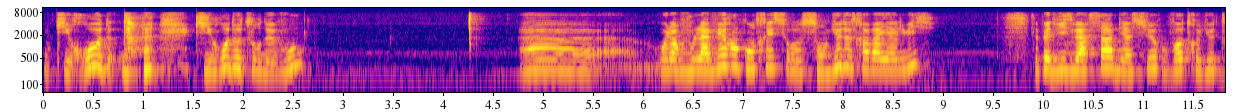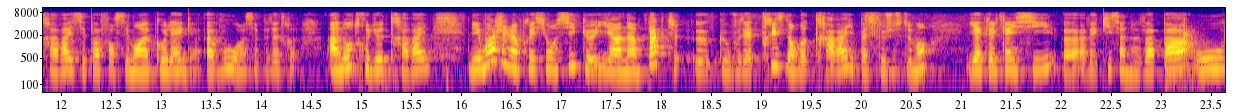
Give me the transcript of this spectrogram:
ou, qui, rôde, qui rôde autour de vous. Euh, ou alors vous l'avez rencontré sur son lieu de travail à lui. Ça peut être vice-versa, bien sûr. Votre lieu de travail, ce n'est pas forcément un collègue à vous, hein, ça peut être un autre lieu de travail. Mais moi, j'ai l'impression aussi qu'il y a un impact, euh, que vous êtes triste dans votre travail parce que justement, il y a quelqu'un ici euh, avec qui ça ne va pas ou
